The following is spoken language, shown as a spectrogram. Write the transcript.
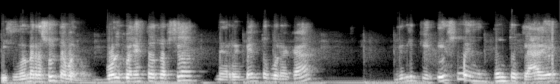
y si no me resulta, bueno, voy con esta otra opción, me reinvento por acá. Yo creo que eso es un punto clave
